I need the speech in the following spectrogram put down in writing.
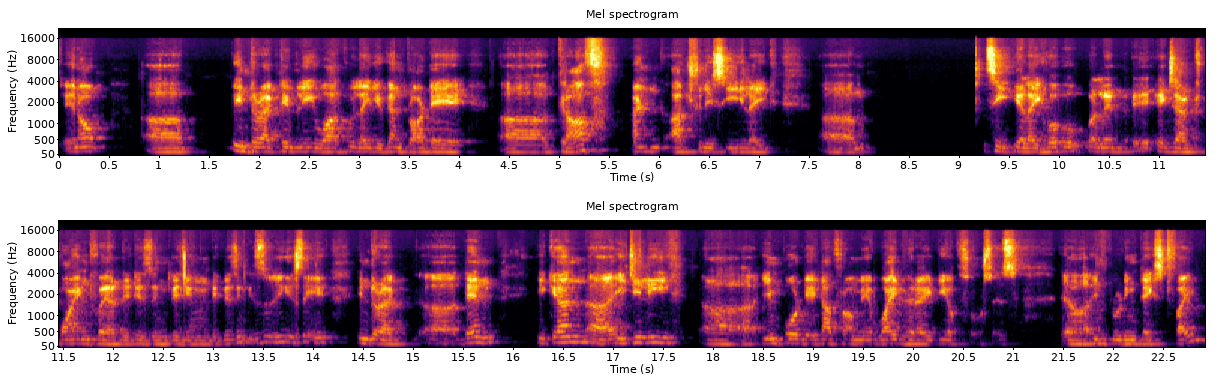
you know, interactively work like you can plot a uh, graph and actually see like um, see like exact point where it is increasing and decreasing is, is interact uh, then you can uh, easily uh, import data from a wide variety of sources uh, including text file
